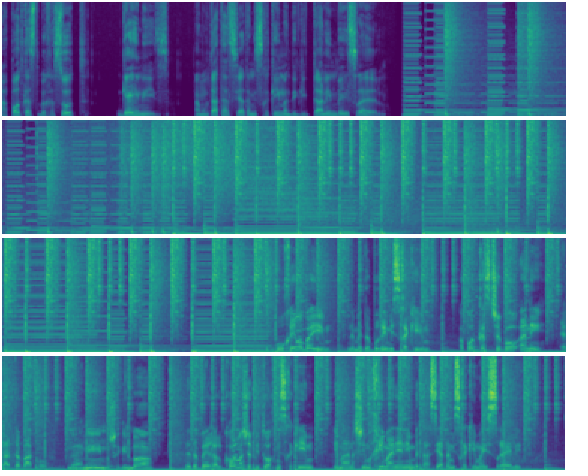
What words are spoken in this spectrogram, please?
הפודקאסט בחסות גיימיז, עמותת תעשיית המשחקים הדיגיטליים בישראל. ברוכים הבאים למדברים משחקים, הפודקאסט שבו אני, אלעד טבקוב, ואני, משה גלבוע, נדבר על כל מה שפיתוח משחקים עם האנשים הכי מעניינים בתעשיית המשחקים הישראלית.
